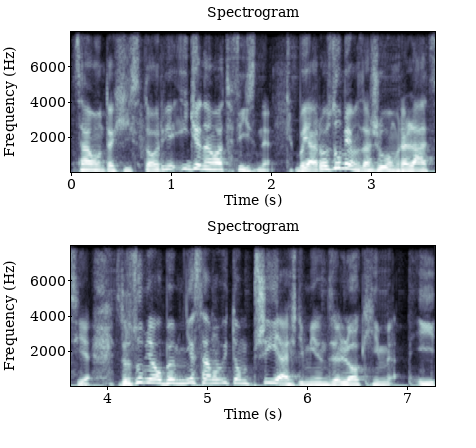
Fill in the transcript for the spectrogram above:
całą tę historię, idzie na łatwiznę. Bo ja rozumiem zażyłą relację, zrozumiałbym niesamowitą przyjaźń między Lokim i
